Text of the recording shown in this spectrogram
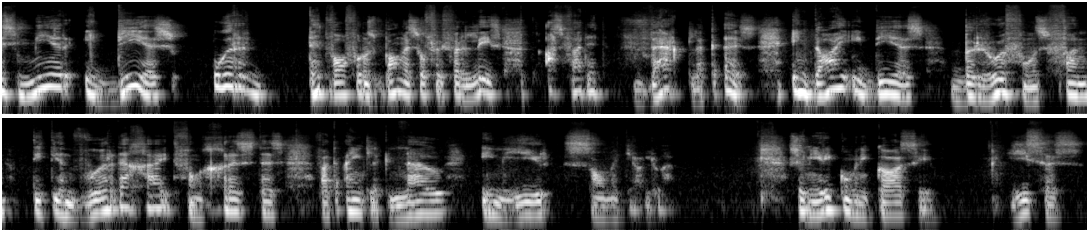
is meer idees oor dit waarvoor ons bang is of verlies as wat dit werklik is. En daai idees beroof ons van die teenwoordigheid van Christus wat eintlik nou en hier saam met jou loop. So in hierdie kommunikasie Jesus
